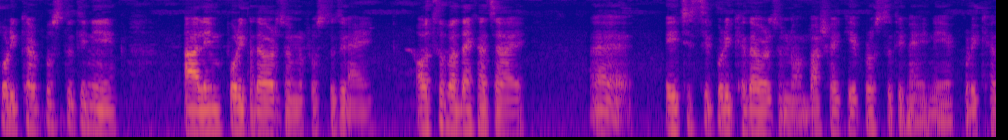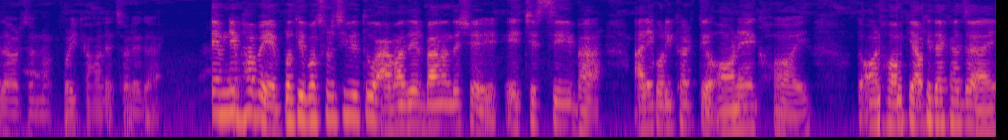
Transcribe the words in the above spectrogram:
পরীক্ষার প্রস্তুতি নিয়ে আলিম পরীক্ষা দেওয়ার জন্য প্রস্তুতি নেয়। অথবা দেখা যায় এইচএসসি পরীক্ষা দেওয়ার জন্য বাসায় গিয়ে প্রস্তুতি নেয়, নিয়ে পরীক্ষা দেওয়ার জন্য পরীক্ষা হলে চলে যায়। এমনি ভাবে প্রতি বছর যেহেতু আমাদের বাংলাদেশে এইচএসসি বা আলিম পরীক্ষার্থী অনেক হয়, তো অনেক দেখা যায়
